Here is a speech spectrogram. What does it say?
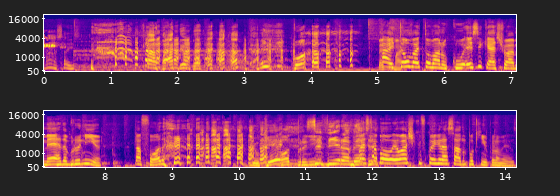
É só isso. Caralho, velho. Porra. Bebe ah, mais. então vai tomar no cu. Esse cast foi uma merda, Bruninho. Tá foda. E o quê? Volta, Bruninho. Se vira, velho. Mas tá bom, eu acho que ficou engraçado um pouquinho, pelo menos.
